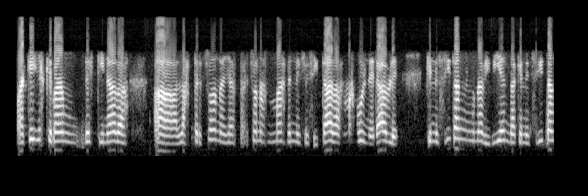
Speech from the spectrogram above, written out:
aquellas que van destinadas a las personas y a las personas más necesitadas, más vulnerables, que necesitan una vivienda, que necesitan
